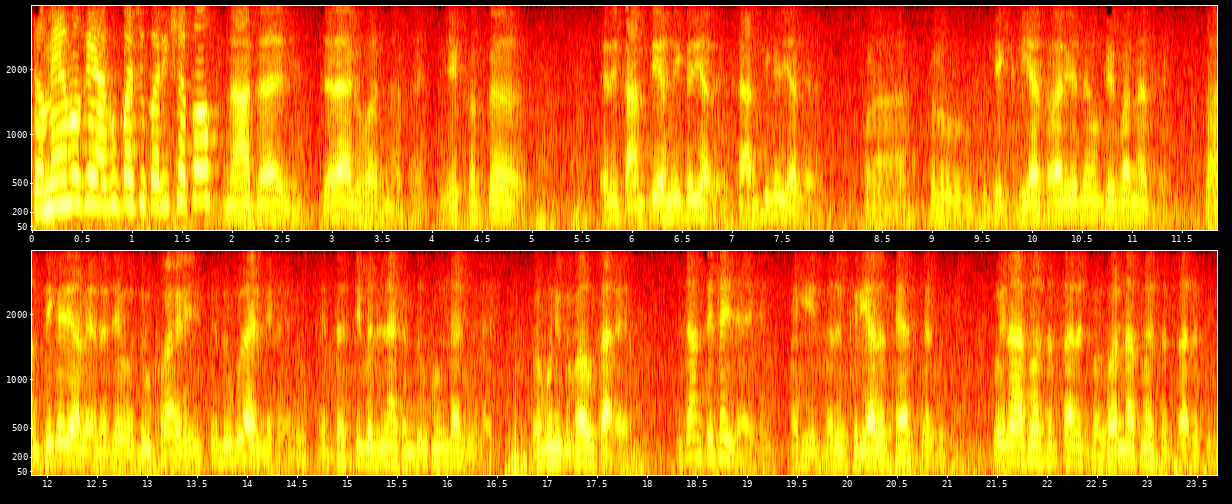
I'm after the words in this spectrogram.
તમે એમાં કઈ આગુ પાછું કરી શકો? ના જાય નહીં. જરાય આગળ પાછું ના થાય. એક ફક્ત એની શાંતિ હમી કરી આલે શાંતિ કરી આલે પણ પેલું જે ક્રિયા થવાની હોય તેમાં ફેરફાર ના થાય. શાંતિ કરી આલે અને જે દુઃખ હોય ને, તે દુઃખ ઉડાડી મેળે એ દ્રષ્ટિ બદલી નાખે દુઃખ ઉડાડી મેળે પ્રભુની કૃપા ઉતારે. શાંતિ થઈ જાય બાકી બધું ક્રિયા તો થયા જ કરે કોઈના હાથમાં સત્તા નથી. ભગવાનના હાથમાં સત્તા નથી.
